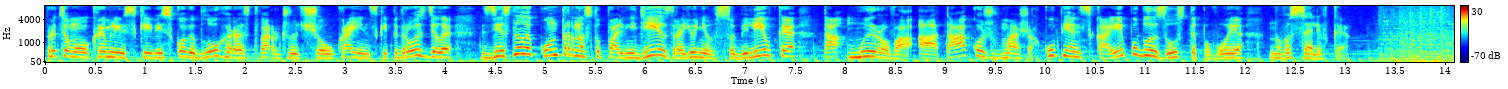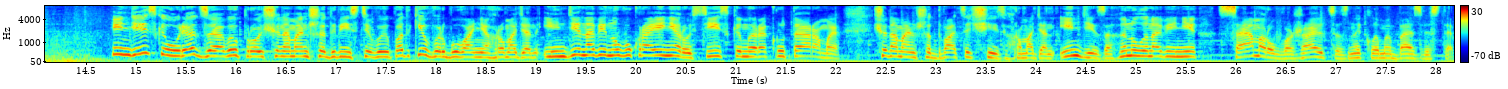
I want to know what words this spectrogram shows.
При цьому кремлівські військові блогери стверджують, що українські підрозділи здійснили контрнаступальні дії з районів Собілівки та Мирова, а також в межах Куп'янська і поблизу степової Новоселівки. Індійський уряд заявив про щонайменше 200 випадків вербування громадян Індії на війну в Україні російськими рекрутерами. Щонайменше 26 громадян Індії загинули на війні. Семеро вважаються зниклими безвісти.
